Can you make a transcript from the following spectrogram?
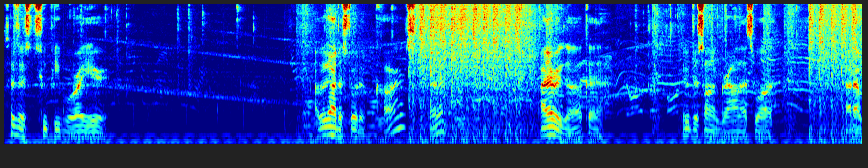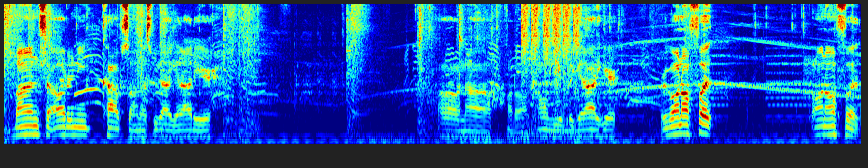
says there's two people right here. Oh, we gotta store the cars? Okay. Oh, there we go, okay. We were just on the ground, that's why. Got a bunch of alternate cops on us. We gotta get out of here. Oh no, hold on. I won't be able to get out of here. We're going on foot. Going on foot.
